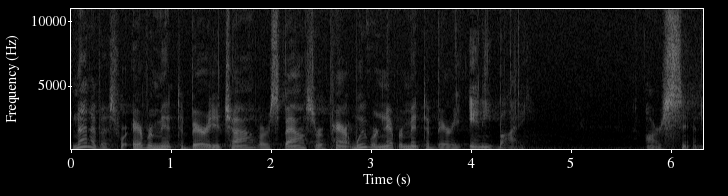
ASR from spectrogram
None of us were ever meant to bury a child or a spouse or a parent. We were never meant to bury anybody. Our sin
